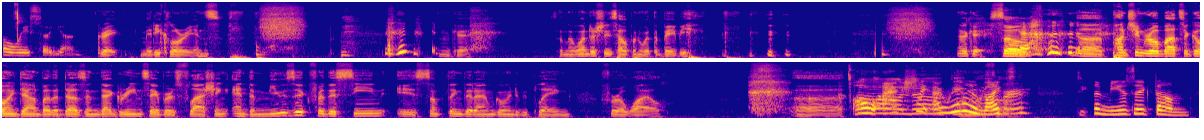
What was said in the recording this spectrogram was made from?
always so young. Great, midi-chlorians. okay, so no wonder she's helping with the baby. okay, so Yeah. uh, punching robots are going down by the dozen. That green saber is flashing, and the music for this scene is something that I'm going to be playing for a while. Uh, Oh, actually, I really you liked remember? the music. Um? I-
